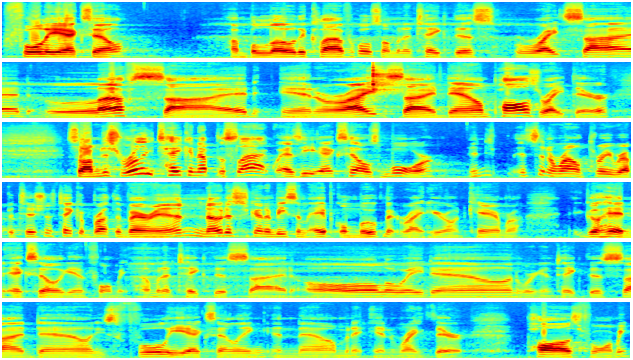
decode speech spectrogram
Fully exhale. I'm below the clavicle, so I'm going to take this right side, left side, and right side down. Pause right there. So I'm just really taking up the slack as he exhales more and it's in around three repetitions. Take a breath of air in. Notice there's going to be some apical movement right here on camera. Go ahead and exhale again for me. I'm going to take this side all the way down. We're going to take this side down. He's fully exhaling, and now I'm going to end right there. Pause for me.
